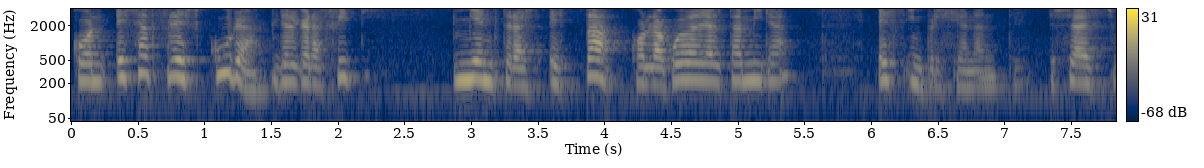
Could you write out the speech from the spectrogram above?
con esa frescura del graffiti, mientras está con la cueva de Altamira, es impresionante. O sea, es,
